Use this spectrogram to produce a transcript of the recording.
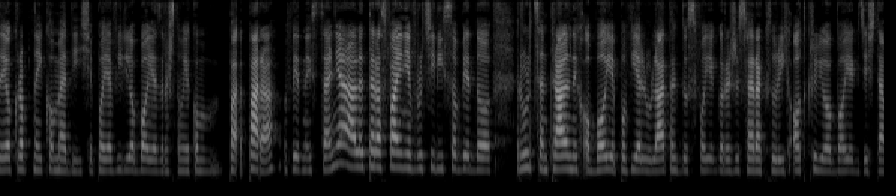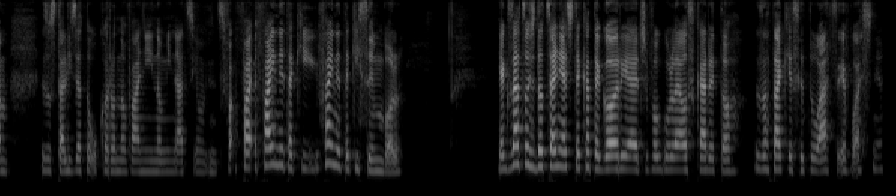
tej okropnej komedii się pojawili oboje zresztą jako pa para w jednej scenie, ale teraz fajnie wrócili sobie do ról centralnych oboje po wielu latach do swojego reżysera, który ich odkrył i oboje gdzieś tam zostali za to ukoronowani nominacją, więc fa fa fajny, taki, fajny taki symbol. Jak za coś doceniać te kategorie, czy w ogóle Oscary, to za takie sytuacje właśnie.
